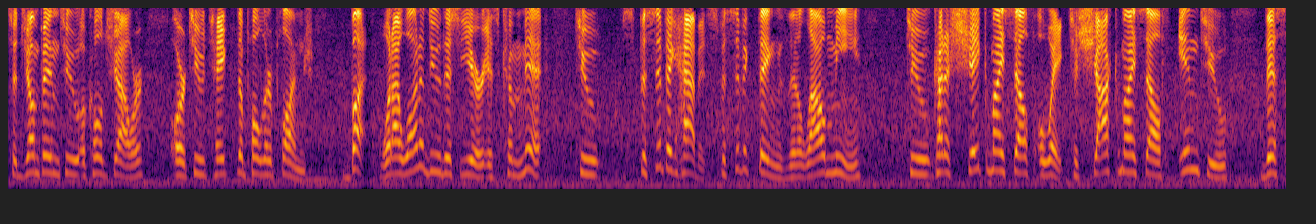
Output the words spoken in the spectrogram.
to jump into a cold shower or to take the polar plunge. But what I want to do this year is commit to specific habits, specific things that allow me to kind of shake myself awake, to shock myself into this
